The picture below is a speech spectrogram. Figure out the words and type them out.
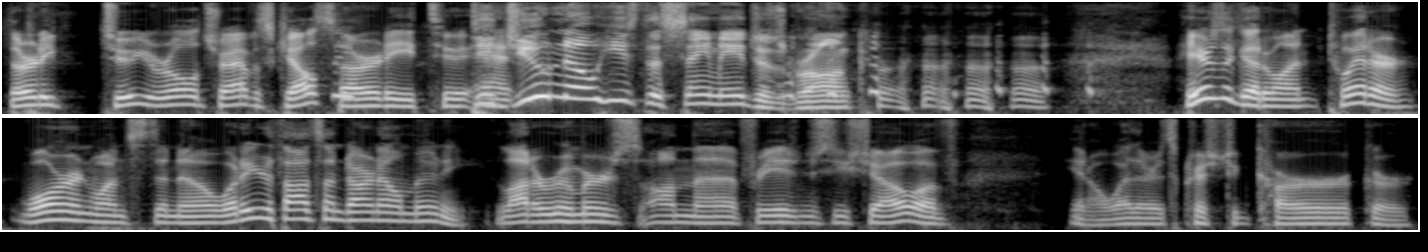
Thirty-two year old Travis Kelce. 32. Did and- you know he's the same age as Gronk? Here's a good one. Twitter. Warren wants to know what are your thoughts on Darnell Mooney? A lot of rumors on the free agency show of, you know, whether it's Christian Kirk or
